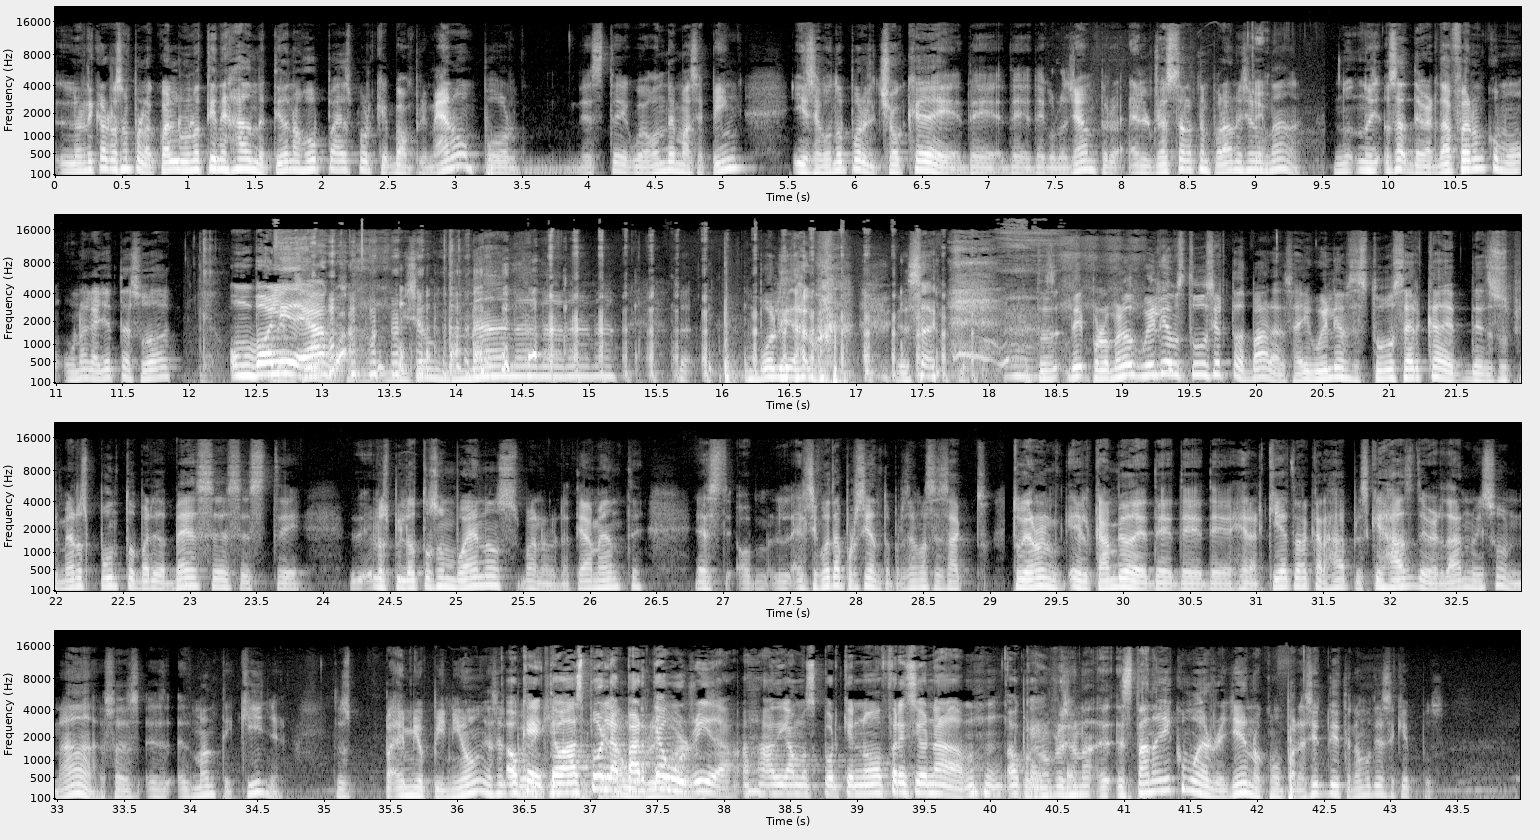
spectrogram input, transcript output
la única razón por la cual uno tiene Haas metido en la jupa es porque, bueno, primero por este huevón de Mazepin y segundo por el choque de, de, de, de pero el resto de la temporada no hicieron nada. o sea, de verdad fueron como una galleta de soda. Un boli de agua. No, hicieron nada, nada, nada, nada. un boli de agua. Exacto. Entonces, por lo menos Williams tuvo ciertas varas. Ahí Williams estuvo cerca de, de, sus primeros puntos varias veces. Este, Los pilotos son buenos, bueno, relativamente. Este, el 50%, para ser más exacto. Tuvieron el cambio de, de, de, jerarquía y toda la carajada, pero es que Haas de verdad no hizo nada. O sea, es, es, mantequilla. Entonces, en mi opinión, es el Ok, te vas por la parte aburrida, Ajá, digamos, porque no ofreció nada. Okay. Porque no ofreció nada. Están ahí como de relleno, como para decir, tenemos 10 equipos.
